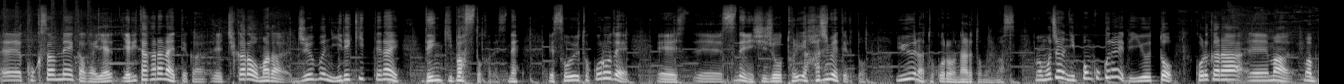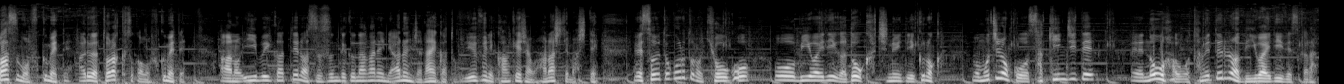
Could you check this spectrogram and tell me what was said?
えー、国産メーカーがやりたがらないっていうか、えー、力をまだ十分に入れきってない電気バスとかですね、えー、そういうところで、す、えー、で、に市場を取り始めているというようなところになると思います。まあ、もちろん日本国内で言うと、これから、えーまあまあ、バスも含めて、あるいはトラックとかも含めて、あの EV 化っていうのは進んでいく流れにあるんじゃないかというふうに関係者も話してまして、えー、そういうところとの競合を BYD がどう勝ち抜いていくのか、もちろんこう先んじて、えー、ノウハウを貯めてるのは BYD ですか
